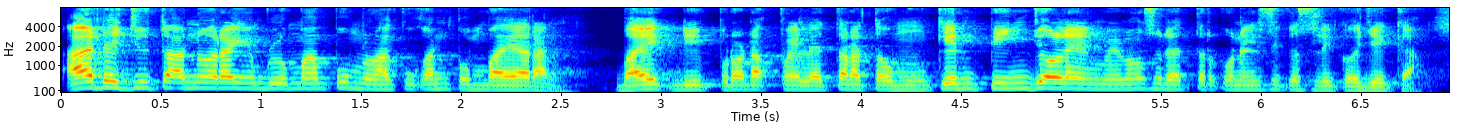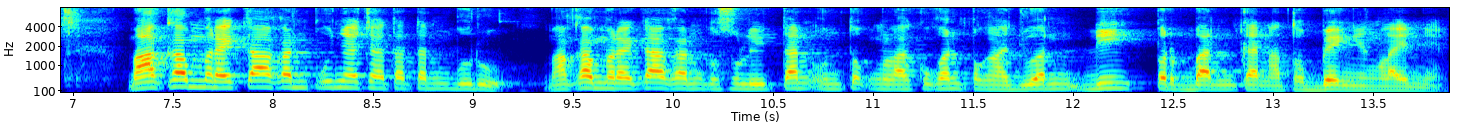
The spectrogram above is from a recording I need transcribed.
ada jutaan orang yang belum mampu melakukan pembayaran. Baik di produk pay letter atau mungkin pinjol yang memang sudah terkoneksi ke Slik OJK. Maka mereka akan punya catatan buruk. Maka mereka akan kesulitan untuk melakukan pengajuan di perbankan atau bank yang lainnya.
